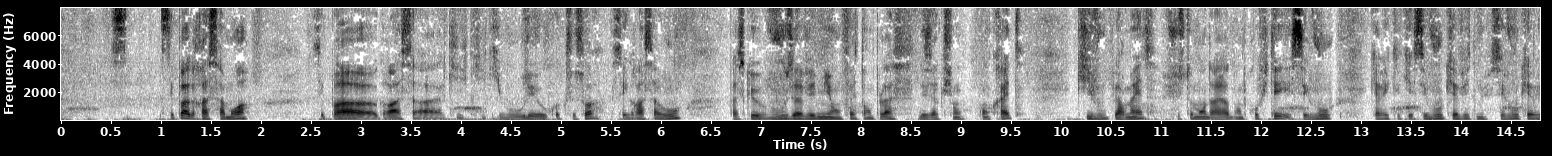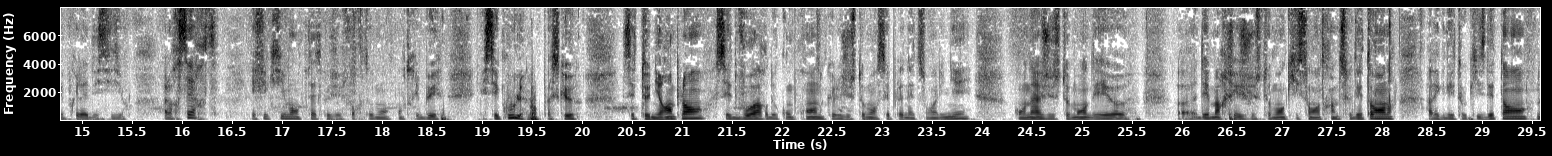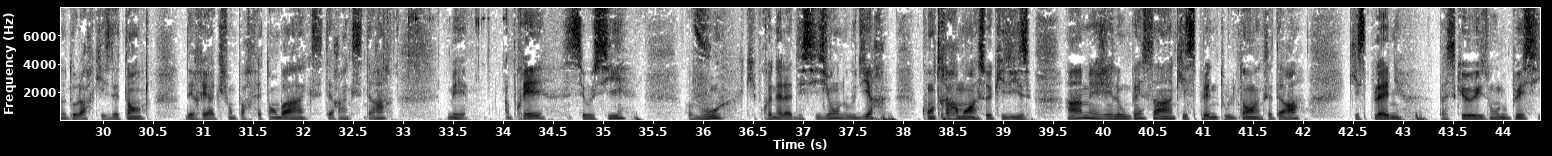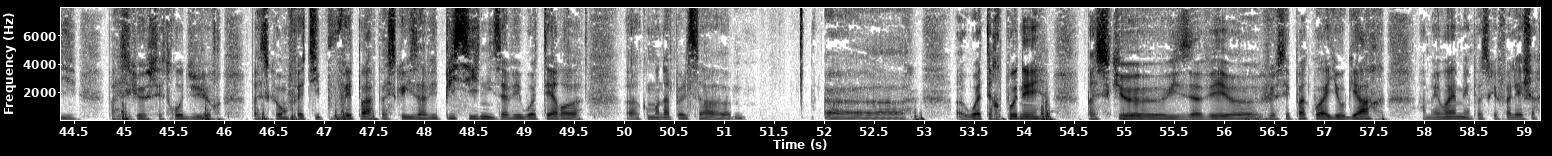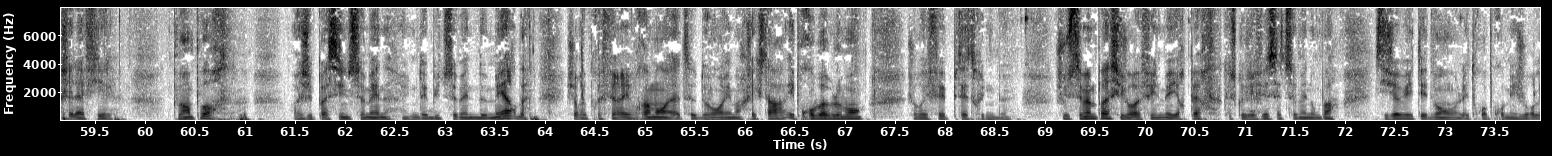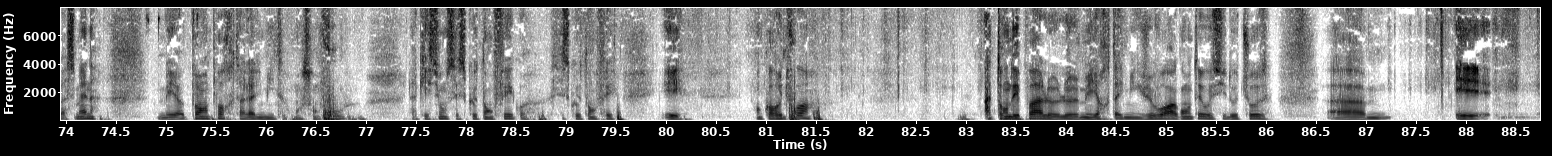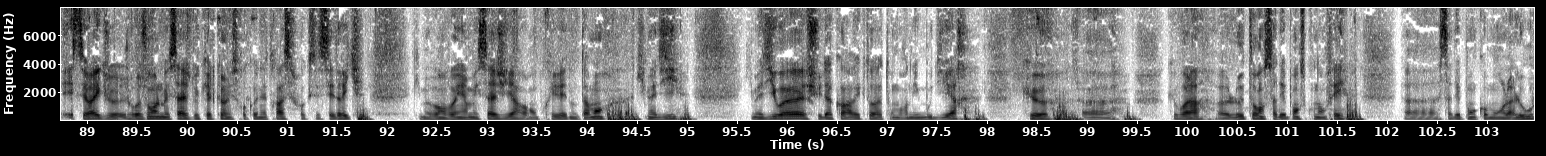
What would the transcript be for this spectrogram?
c'est pas grâce à moi, c'est pas euh, grâce à qui, qui, qui vous voulez ou quoi que ce soit, c'est grâce à vous parce que vous avez mis en fait en place des actions concrètes qui vous permettent justement derrière d'en profiter. Et c'est vous qui avez cliqué, c'est vous qui avez tenu, c'est vous qui avez pris la décision. Alors certes, effectivement, peut-être que j'ai fortement contribué. Et c'est cool, parce que c'est de tenir un plan, c'est de voir, de comprendre que justement ces planètes sont alignées, qu'on a justement des, euh, euh, des marchés justement qui sont en train de se détendre, avec des taux qui se détendent, nos dollars qui se détendent, des réactions parfaites en bas, etc. etc. Mais après, c'est aussi vous qui prenez la décision de vous dire, contrairement à ceux qui disent ah mais j'ai loupé ça, hein, qui se plaignent tout le temps, etc., qui se plaignent parce qu'ils ont loupé si, parce que c'est trop dur, parce qu'en fait ils pouvaient pas, parce qu'ils avaient piscine, ils avaient water, euh, euh, comment on appelle ça. Euh, euh, water poney parce que ils avaient je sais pas quoi yoga ah mais ouais mais parce qu'il fallait chercher la file peu importe j'ai passé une semaine, une début de semaine de merde. J'aurais préféré vraiment être devant les marchés, etc. Et probablement, j'aurais fait peut-être une... Je sais même pas si j'aurais fait une meilleure perf que ce que j'ai fait cette semaine ou pas, si j'avais été devant les trois premiers jours de la semaine. Mais euh, peu importe, à la limite, on s'en fout. La question, c'est ce que t'en fais, quoi. C'est ce que t'en fais. Et, encore une fois, attendez pas le, meilleur timing. Je vais vous raconter aussi d'autres choses. Euh, et, c'est vrai que je, rejoins le message de quelqu'un, il se reconnaîtra, je crois que c'est Cédric qui m'avait envoyé un message hier en privé notamment, qui m'a dit, qui m'a dit ouais, je suis d'accord avec toi à ton morning mood d'hier, que euh, que voilà, euh, le temps ça dépend ce qu'on en fait, euh, ça dépend comment on la loue.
